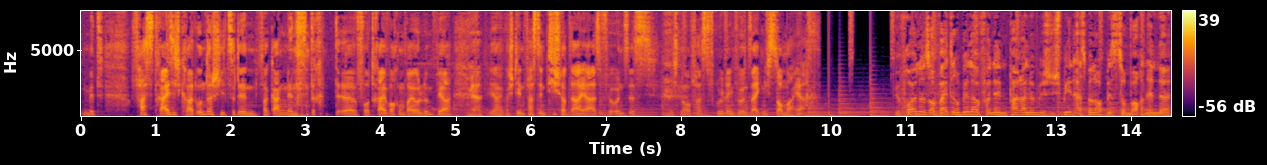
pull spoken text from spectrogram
mit fast 30 Grad Unterschied zu den vergangenen äh, vor drei Wochen bei Olympia, ja. ja, wir stehen fast im T-Shirt da, ja. Also für uns ist nicht nur fast Frühling, für uns eigentlich Sommer, ja. Wir freuen uns auf weitere Bilder von den Paralympischen Spielen. Erstmal noch bis zum Wochenende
